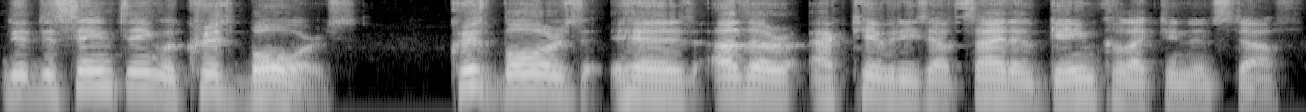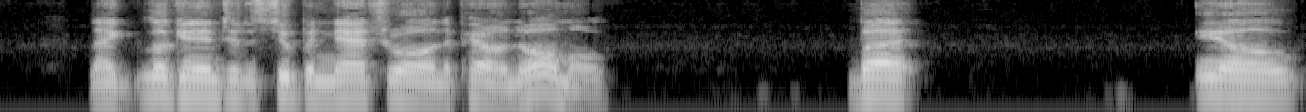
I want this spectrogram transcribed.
the, the same thing with Chris Bowers. Chris Bowers has other activities outside of game collecting and stuff, like looking into the supernatural and the paranormal. But you know,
